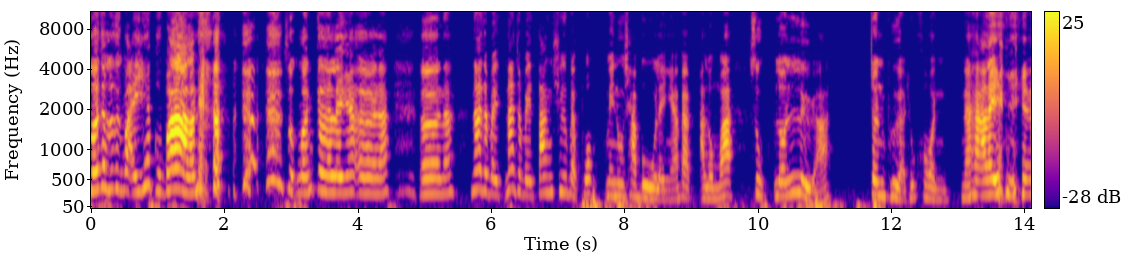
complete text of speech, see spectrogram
ล้นจนรู้สึกว่าไอ้เหี้ยกูบ้าแล้วเนี่ย สุกล้นเกินอะไรเงี้ยเออนะ เออนะน่าจะไปน่าจะไปตั้งชื่อแบบพวกเมนูชาบูอะไรเงี้ย แบบอารมณ์ว่าสุกล้นเหลือ จนเผื่อทุกคนนะคะอะไรอย่างเงี้ย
